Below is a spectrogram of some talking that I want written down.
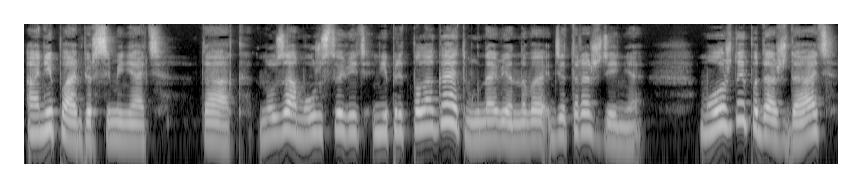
а не памперсы менять. Так, но замужество ведь не предполагает мгновенного деторождения. Можно и подождать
